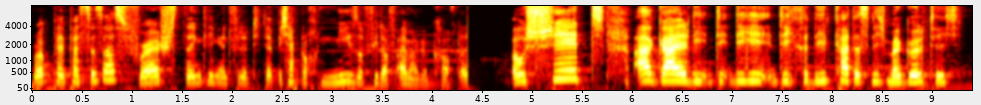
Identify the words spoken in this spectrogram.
Rock, Paper, Scissors, Fresh, Thinking, Infinity Dab. Ich habe noch nie so viel auf einmal gekauft. Oh shit. Ah, geil. Die, die, die, die Kreditkarte ist nicht mehr gültig.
